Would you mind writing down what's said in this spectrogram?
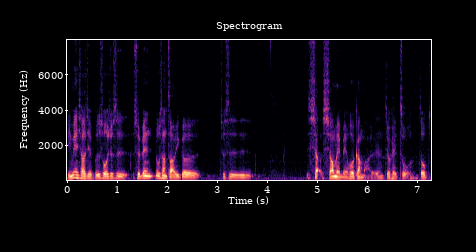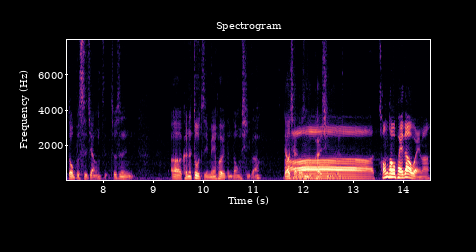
里面小姐不是说就是随便路上找一个就是。小小美眉或干嘛的就可以做，都都不是这样子，就是呃，可能肚子里面会有点东西吧，聊起来都是蛮开心的。呃，从头陪到尾吗？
